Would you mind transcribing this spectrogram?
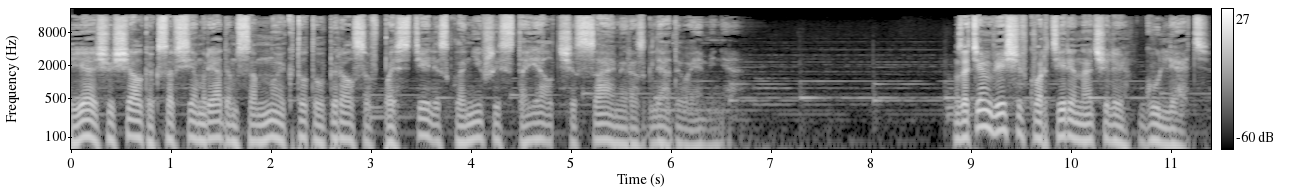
я ощущал, как совсем рядом со мной кто-то упирался в постель и, склонившись, стоял часами, разглядывая меня. Затем вещи в квартире начали гулять.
